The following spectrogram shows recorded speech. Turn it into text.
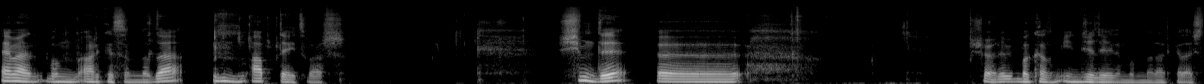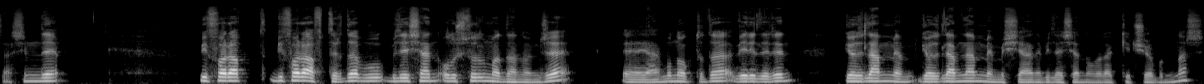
Hemen bunun arkasında da update var. Şimdi eee, şöyle bir bakalım, inceleyelim bunları arkadaşlar. Şimdi before, aft- before after'da bu bileşen oluşturulmadan önce e, yani bu noktada verilerin gözlemlem gözlemlenmemiş yani bileşen olarak geçiyor bunlar.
